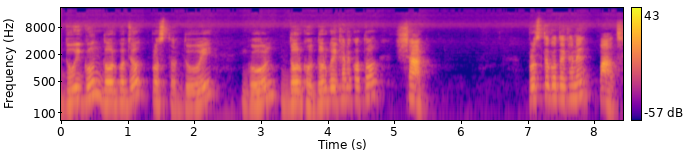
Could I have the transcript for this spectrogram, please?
দুই গুণ দৈর্ঘ্য যোগ প্রস্থ, দুই গুণ দৈর্ঘ্য। দৈর্ঘ্য এখানে কত? সাত। প্রস্থ কত এখানে? পাঁচ।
